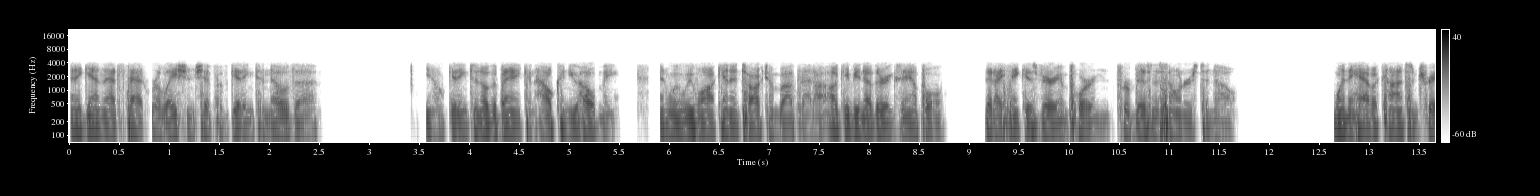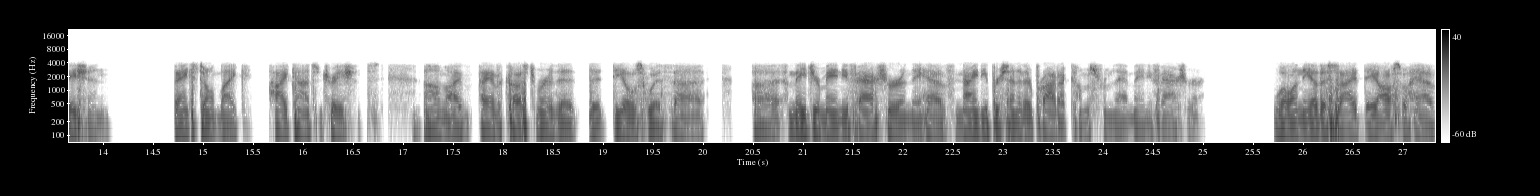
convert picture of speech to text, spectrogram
and again, that's that relationship of getting to know the, you know, getting to know the bank and how can you help me? And when we walk in and talk to them about that, I'll give you another example that I think is very important for business owners to know. when they have a concentration, banks don't like high concentrations. Um, I, I have a customer that that deals with uh, uh, a major manufacturer, and they have 90% of their product comes from that manufacturer. Well, on the other side, they also have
